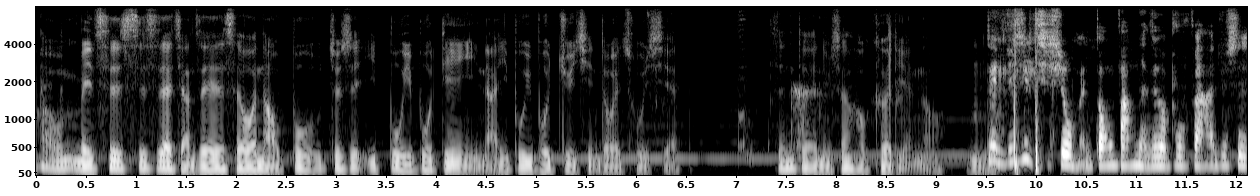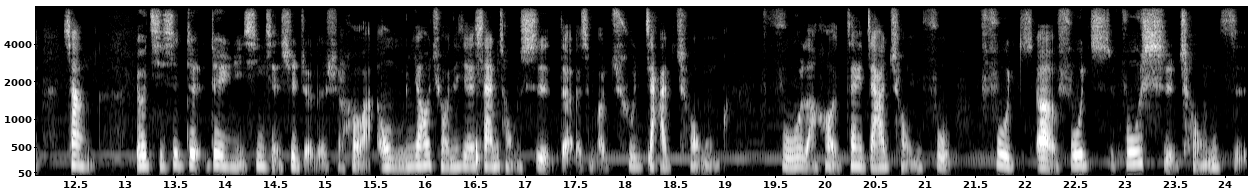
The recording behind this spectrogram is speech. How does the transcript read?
哈哈哈哈哈！哇，我每次思思在讲这些时候，我脑部就是一部一部电影啊，一部一部剧情都会出现。真的，女生好可怜哦。嗯，对，就是其实我们东方的这个部分啊，就是像，尤其是对对于女性显示者的时候啊，我们要求那些三从式的什么出嫁从夫，然后再加重复复呃肤质肤始虫子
